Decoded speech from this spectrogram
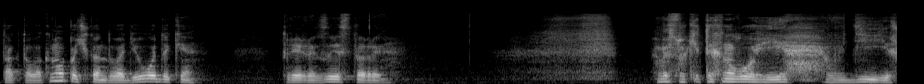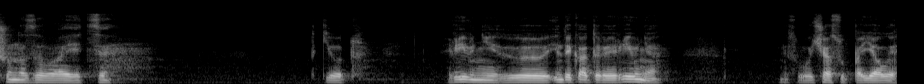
Тактова кнопочка, два діодики, три резистори. Високі технології в дії, що називається. Такі от рівні, е, індикатори рівня ми свого часу паяли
